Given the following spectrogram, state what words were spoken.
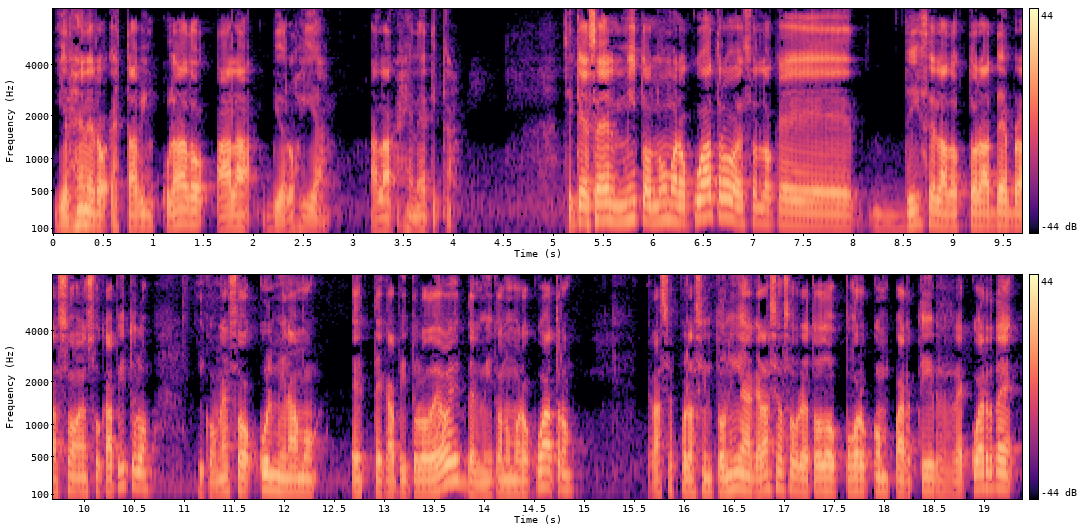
Y el género está vinculado a la biología, a la genética. Así que ese es el mito número 4. Eso es lo que dice la doctora Debra en su capítulo. Y con eso culminamos este capítulo de hoy del mito número 4. Gracias por la sintonía, gracias sobre todo por compartir. Recuerde,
